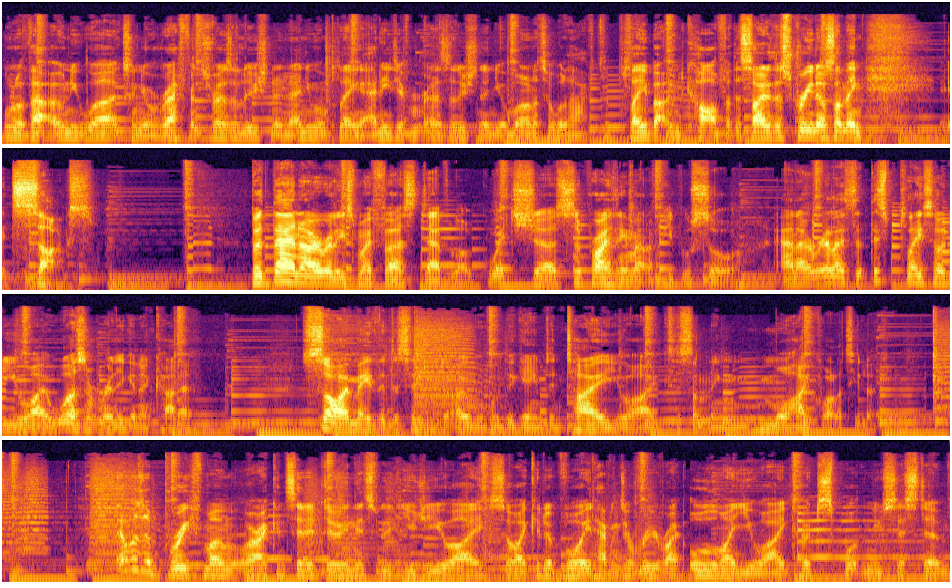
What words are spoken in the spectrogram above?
all of that only works on your reference resolution and anyone playing at any different resolution than your monitor will have the play button cut off at the side of the screen or something. It sucks. But then I released my first devlog, which a surprising amount of people saw, and I realized that this placeholder UI wasn't really going to cut it. So I made the decision to overhaul the game's entire UI to something more high quality looking. There was a brief moment where I considered doing this with UGUI so I could avoid having to rewrite all my UI code to support the new system,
